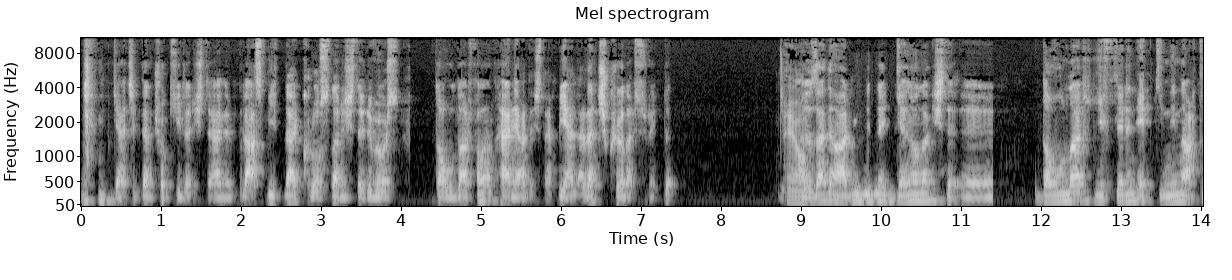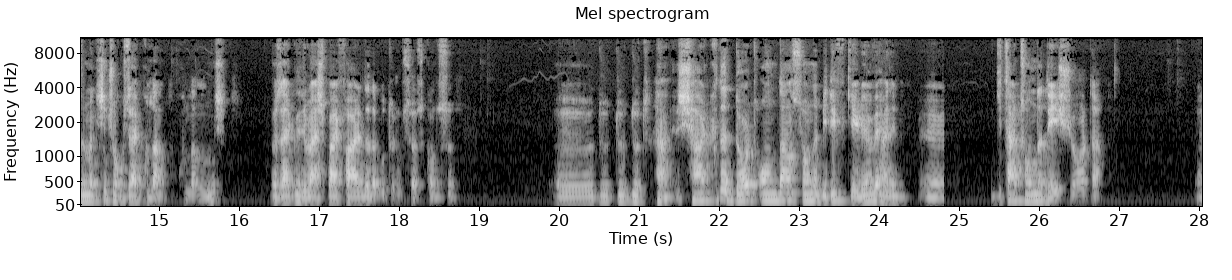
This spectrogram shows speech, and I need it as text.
Gerçekten çok iyiler işte. Hani blast beatler, crosslar işte reverse davullar falan her yerde işte bir yerlerden çıkıyorlar sürekli. Eyvallah. Ee, Zaten albümde de genel olarak işte e, davullar rifflerin etkinliğini arttırmak için çok güzel kullan, kullanılmış. Özellikle Revenge by Fire'da da bu durum söz konusu. Ee, dut, dut, dut. Ha, şarkıda 4-10'dan sonra bir riff geliyor ve hani e, gitar tonu da değişiyor orada. E,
